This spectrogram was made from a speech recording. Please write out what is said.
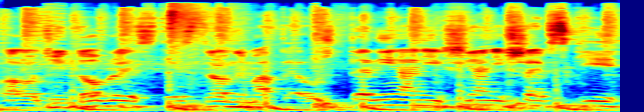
halo, dzień dobry, z tej strony Mateusz Denianisz Janiszewski.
